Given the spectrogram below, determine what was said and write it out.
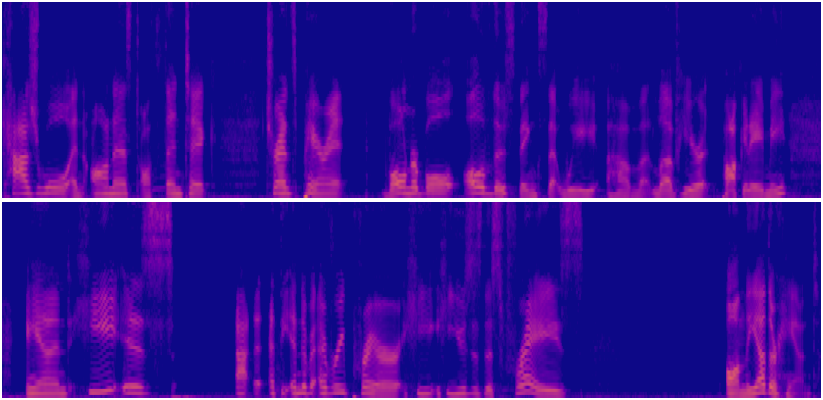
casual and honest authentic transparent vulnerable all of those things that we um, love here at pocket amy. And he is at, at the end of every prayer, he, he uses this phrase, on the other hand.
